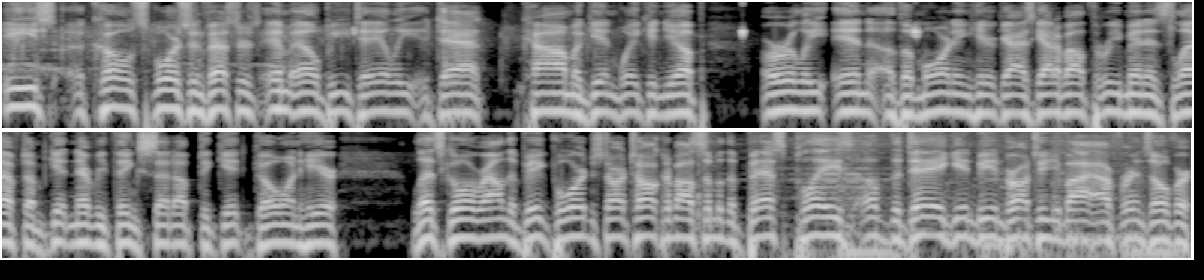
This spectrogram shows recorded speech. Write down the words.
East Coast Sports Investors, MLBDaily.com. Again, waking you up early in the morning here, guys. Got about three minutes left. I'm getting everything set up to get going here. Let's go around the big board and start talking about some of the best plays of the day. Again, being brought to you by our friends over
